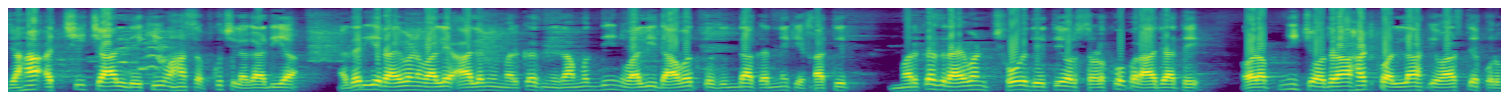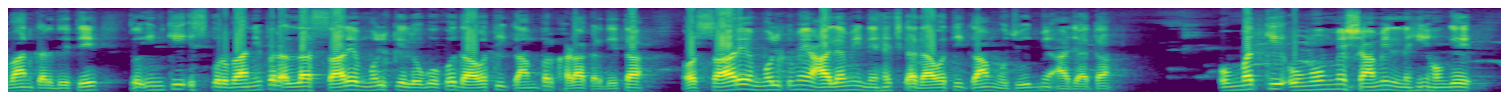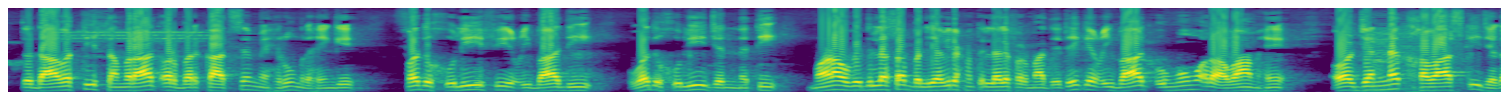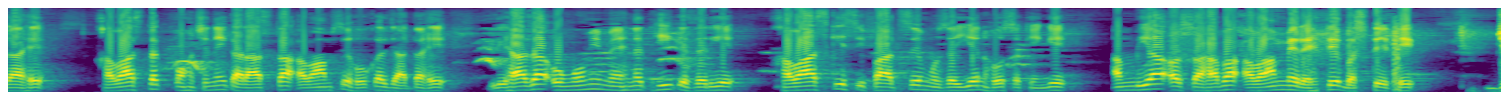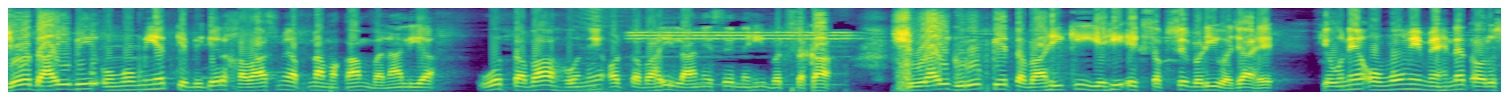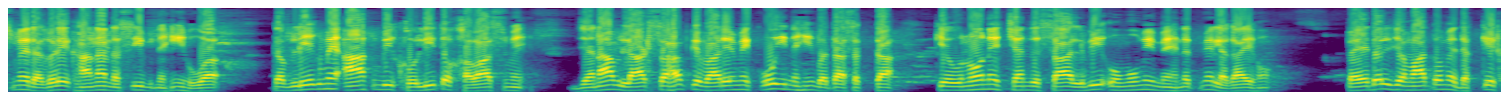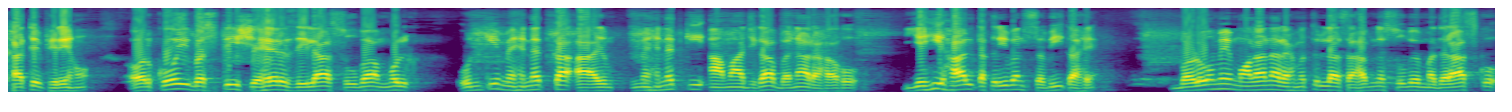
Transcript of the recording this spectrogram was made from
جہاں اچھی چال دیکھی وہاں سب کچھ لگا دیا۔ اگر یہ رائے والے عالمی مرکز نظام الدین والی دعوت کو زندہ کرنے کے خاطر مرکز رائے چھوڑ دیتے اور سڑکوں پر آ جاتے اور اپنی چودراہٹ کو اللہ کے واسطے قربان کر دیتے تو ان کی اس قربانی پر اللہ سارے ملک کے لوگوں کو دعوتی کام پر کھڑا کر دیتا اور سارے ملک میں عالمی نہج کا دعوتی کام وجود میں آ جاتا۔ امت کی عموم میں شامل نہیں ہوں گے تو دعوتی ثمرات اور برکات سے محروم رہیں گے۔ فد خلی فی عبادی ود خلی جنتی مولانا عبید اللہ صاحب بلیاوی رحمۃ اللہ علیہ فرماتے تھے کہ عباد عموم اور عوام ہے اور جنت خواص کی جگہ ہے۔ خواص تک پہنچنے کا راستہ عوام سے ہو کر جاتا ہے۔ لہٰذا عمومی محنت ہی کے ذریعے خواص کی صفات سے مزین ہو سکیں گے۔ انبیاء اور صحابہ عوام میں رہتے بستے تھے۔ جو دائی بھی عمومیت کے بغیر خواص میں اپنا مقام بنا لیا، وہ تباہ ہونے اور تباہی لانے سے نہیں بچ سکا۔ شورائی گروپ کے تباہی کی یہی ایک سب سے بڑی وجہ ہے۔ کہ انہیں عمومی محنت اور اس میں رگڑے کھانا نصیب نہیں ہوا۔ تبلیغ میں آنکھ بھی کھولی تو خواص میں۔ جناب لاٹ صاحب کے بارے میں کوئی نہیں بتا سکتا کہ انہوں نے چند سال بھی عمومی محنت میں لگائے ہوں۔ پیدل جماعتوں میں دھکے کھاتے پھرے ہوں۔ اور کوئی بستی شہر، ضلع، صوبہ، ملک ان کی محنت کا محنت کی آماجگاہ بنا رہا ہو۔ یہی حال تقریباً سبھی کا ہے۔ بڑوں میں مولانا رحمۃ اللہ صاحب نے صوبہ مدراس کو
